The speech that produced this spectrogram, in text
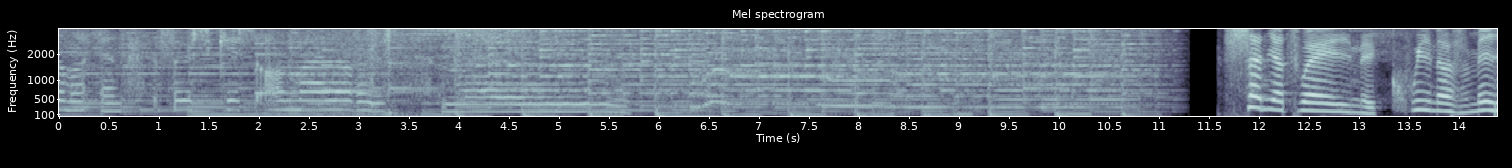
and the first kiss on my lover's mouth. Shania Twain et Queen of Me.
